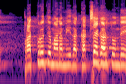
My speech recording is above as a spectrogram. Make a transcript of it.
ప్రకృతి మన మీద కక్ష కడుతుంది.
